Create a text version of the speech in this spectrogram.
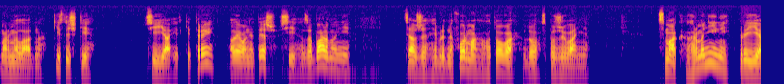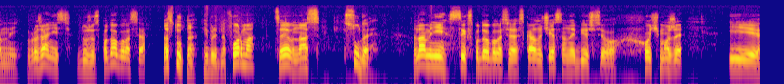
мармеладна. Кісточки ці ягідки три, але вони теж всі забарвлені. Ця вже гібридна форма готова до споживання. Смак гармонійний, приємний. Врожайність дуже сподобалася. Наступна гібридна форма це в нас сударь. Вона мені з цих сподобалася, скажу чесно, найбільш всього. Хоч може і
